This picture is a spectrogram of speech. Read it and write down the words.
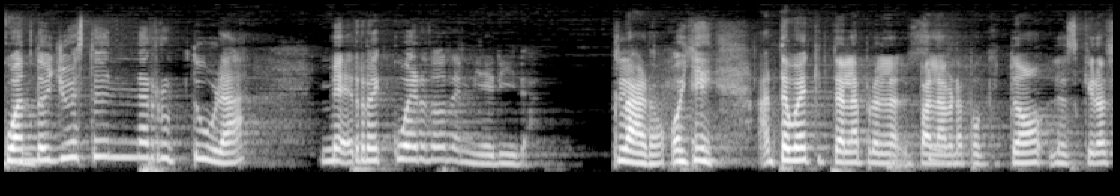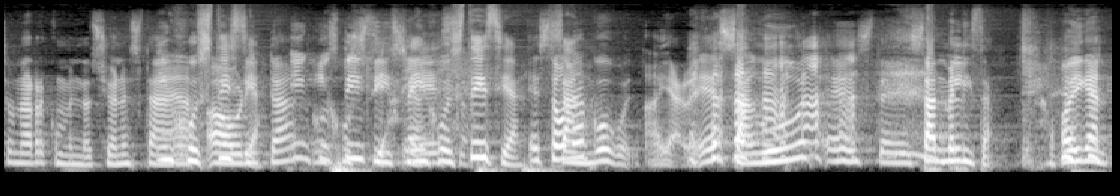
cuando yo estoy en una ruptura, me recuerdo de mi herida. Claro. Oye, ah, te voy a quitar la pala- palabra poquito. Les quiero hacer una recomendación. Está Injusticia. ahorita. Injusticia. La injusticia. Está San una, Google. Ah, ya ves, San Google, este, San Melissa. Oigan,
